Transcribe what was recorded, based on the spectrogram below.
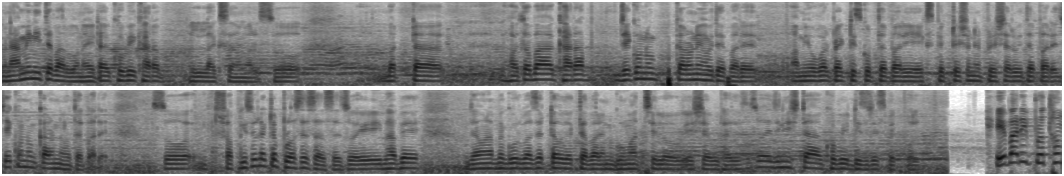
মানে আমি নিতে পারব না। এটা খুবই খারাপ লাগছে আমার সো বাট হয়তোবা খারাপ যে কোনো কারণে হতে পারে। আমি ওভার প্র্যাকটিস করতে পারি এক্সপেকটেশনের প্রেশার হতে পারে যে কোনো কারণে হতে পারে। সো সব কিছুর একটা প্রসেস আছে। সো এইভাবে যেমন আপনি গুরবাজারটাও দেখতে পারেন ঘুমাচ্ছিল এসে উঠে যাচ্ছে। সো এই জিনিসটা খুবই ডিসরেসপেক্টফুল এবারই প্রথম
